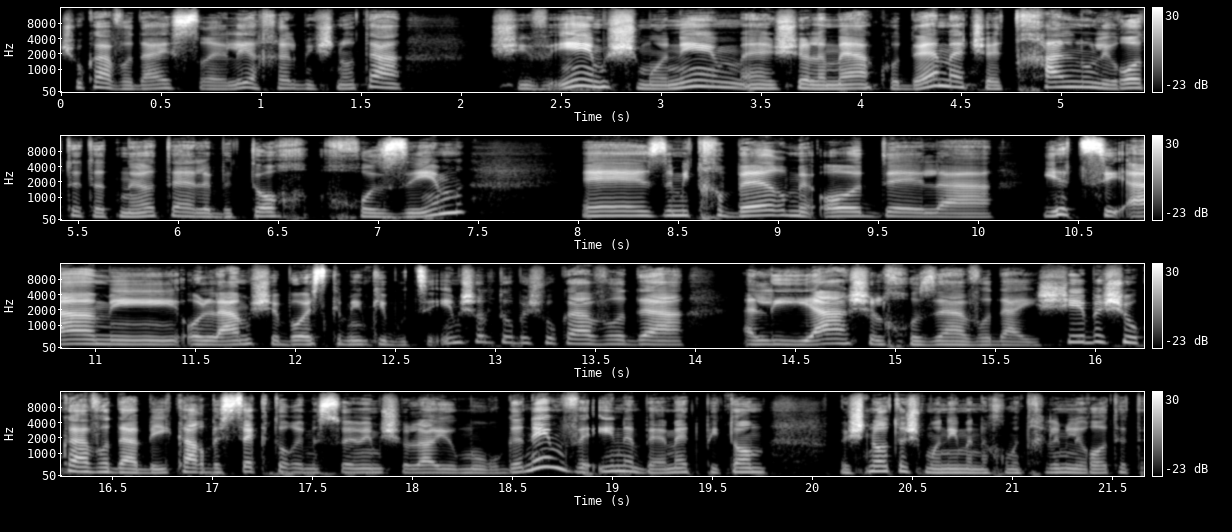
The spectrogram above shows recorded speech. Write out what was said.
שוק העבודה הישראלי החל משנות ה-70, 80 אה, של המאה הקודמת, שהתחלנו לראות את התניות האלה בתוך חוזים. אה, זה מתחבר מאוד אה, ליציאה מעולם שבו הסכמים קיבוציים שלטו בשוק העבודה, עלייה של חוזה עבודה אישי בשוק העבודה, בעיקר בסקטורים מסוימים שלא היו מאורגנים, והנה באמת פתאום בשנות ה-80 אנחנו מתחילים לראות את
